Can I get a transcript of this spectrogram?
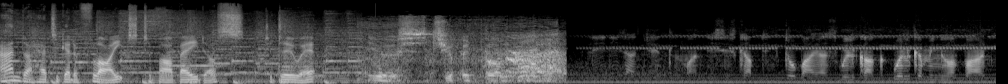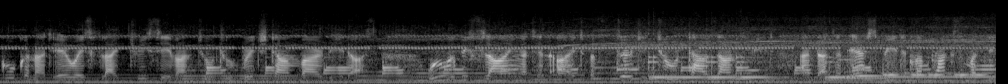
And I had to get a flight to Barbados to do it. You stupid bum. Ladies and gentlemen, this is Captain Tobias Wilcock welcoming you Coconut Airways Flight 3722 to Bridgetown, Barbados. We will be flying at an height of 32,000 feet and at an airspeed of approximately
